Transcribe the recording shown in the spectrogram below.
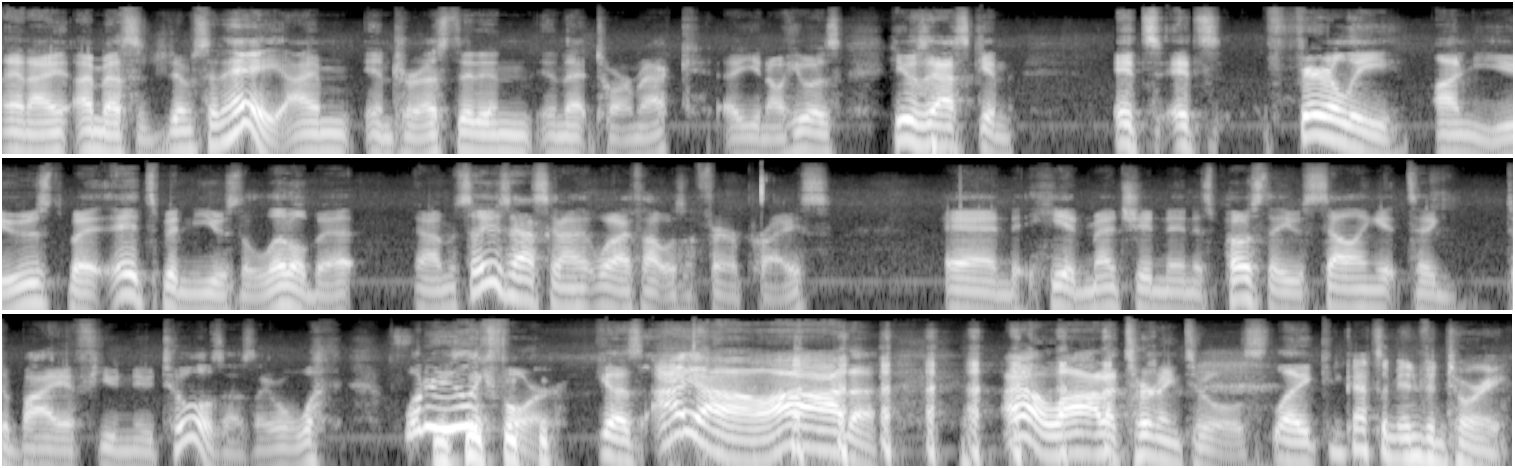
and I, I messaged him said, "Hey, I'm interested in in that Tormek." Uh, you know, he was he was asking. It's it's fairly unused, but it's been used a little bit. Um, so he was asking what I thought was a fair price, and he had mentioned in his post that he was selling it to to buy a few new tools. I was like, "Well, what what are you looking for?" Because I got a lot of I got a lot of turning tools. Like you got some inventory.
